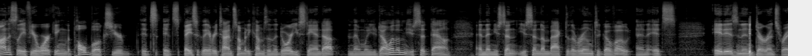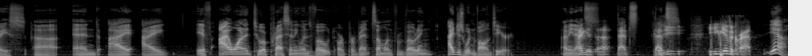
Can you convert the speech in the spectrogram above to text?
honestly if you're working the poll books you're it's it's basically every time somebody comes in the door you stand up and then when you're done with them you sit down. And then you send you send them back to the room to go vote. And it's it is an endurance race. Uh, and i i if i wanted to oppress anyone's vote or prevent someone from voting i just wouldn't volunteer. I mean, I get that. That's that's you, you give a crap. yeah,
